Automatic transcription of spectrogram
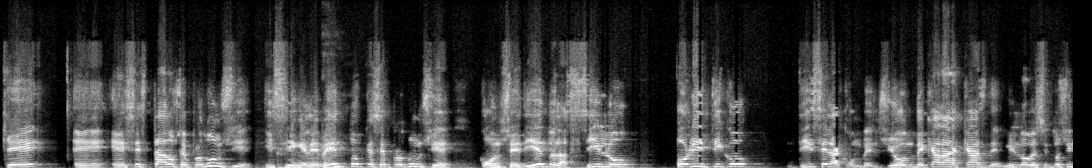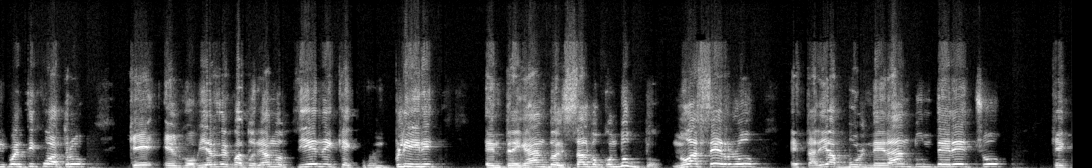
que eh, ese Estado se pronuncie. Y si en el evento que se pronuncie concediendo el asilo político, dice la Convención de Caracas de 1954, que el gobierno ecuatoriano tiene que cumplir entregando el salvoconducto. No hacerlo estaría vulnerando un derecho que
